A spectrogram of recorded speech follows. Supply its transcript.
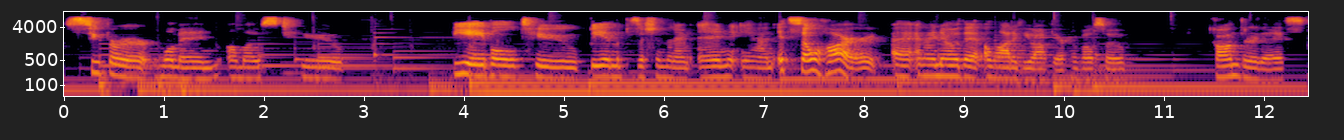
super woman almost to be able to be in the position that I'm in. And it's so hard. And I know that a lot of you out there have also gone through this.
